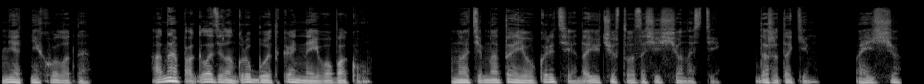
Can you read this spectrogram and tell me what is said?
Нет, не холодно. Она погладила грубую ткань на его боку. Но темнота и укрытие дают чувство защищенности. Даже таким. А еще...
